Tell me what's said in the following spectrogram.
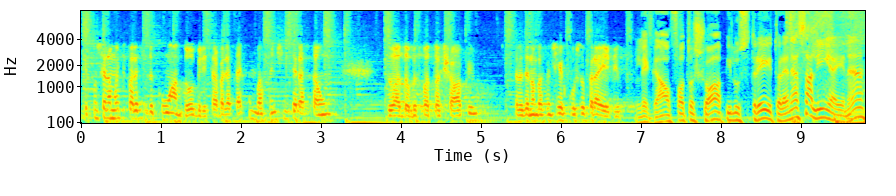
Ele funciona muito parecido com o Adobe, ele trabalha até com bastante interação do Adobe Photoshop trazendo bastante recurso para ele. Legal, Photoshop, Illustrator, é nessa linha aí, né?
